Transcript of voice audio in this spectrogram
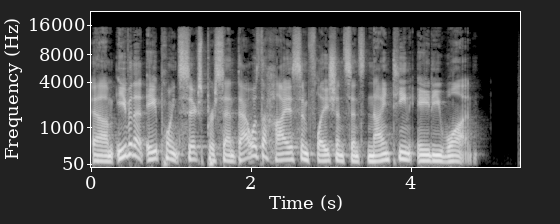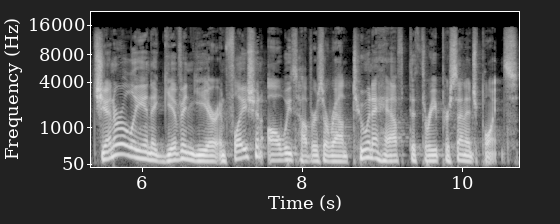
Um, even at 8.6%, that was the highest inflation since 1981. Generally, in a given year, inflation always hovers around two and a half to three percentage points.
